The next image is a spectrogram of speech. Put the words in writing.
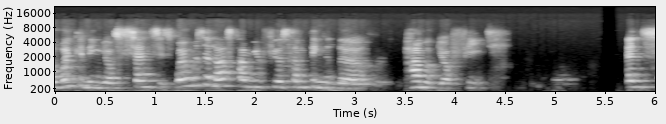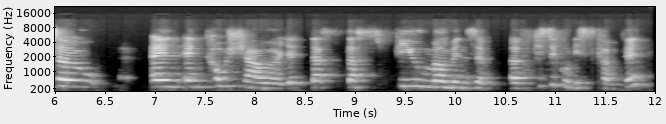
awakening your senses? When was the last time you feel something in the palm of your feet? And so, and, and cold shower, that's, that's few moments of, of physical discomfort,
